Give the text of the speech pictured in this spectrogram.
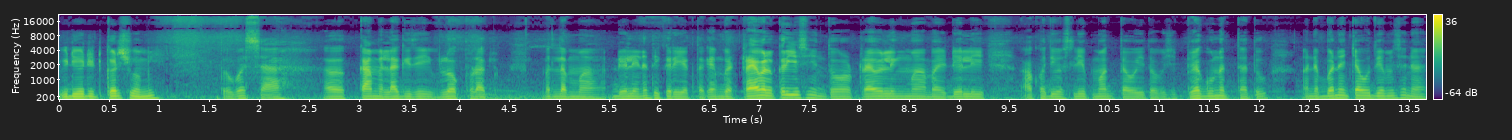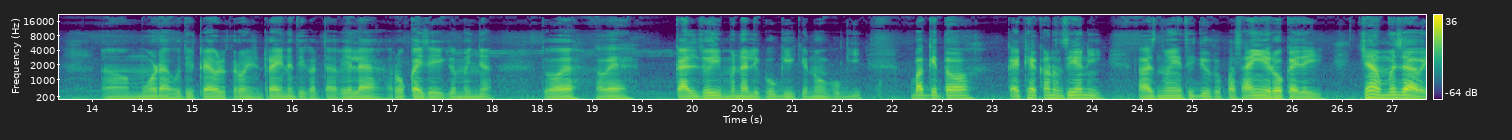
વીડિયો એડિટ કરશું અમે. તો બસ આ કામે લાગી જઈ વ્લોગ થોડાક મતલબમાં ડેલી નથી કરી શકતા. કેમ કે ટ્રાવેલ કરીએ છીએ ને તો ટ્રાવેલિંગમાં ભાઈ ડેલી આખો દિવસ સ્લીપ માગતા હોય તો પછી ભેગું નથી થતું. અને બને ત્યાં સુધી અમે છે ને મોડા સુધી ટ્રાવેલ કરવાની ટ્રાય નથી કરતા. વહેલા રોકાઈ જઈએ ગમે ત્યાં. તો હવે હવે કાલ જોઈ મનાલી પૂગી કે ન પૂગી બાકી તો કાંઈ ઠેકાણું છે નહીં. આજનું અહીંયા થઈ ગયું તો પાછા અહીંયા રોકાઈ જઈએ. જ્યાં મજા આવે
